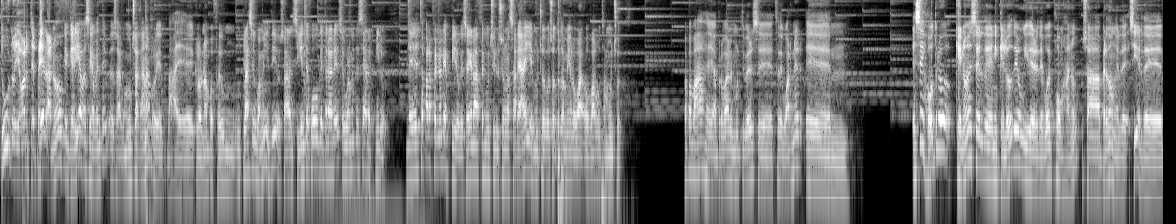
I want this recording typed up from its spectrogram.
tú no llevarte pela, ¿no? Que quería, básicamente. O sea, con muchas ganas, porque, va, eh, Clonao pues fue un, clásico para mí, tío. O sea, el siguiente juego que traeré seguramente sea el Spiro. De esta parafernalia Spiro, que sé que le hace mucha ilusión a Sareai y muchos de vosotros también os va a gustar mucho. Papá, va eh, a probar el multiverse eh, este de Warner. Eh... Ese es otro que no es el de Nickelodeon y del de Bob Esponja, ¿no? O sea, perdón, el de. Sí, el de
